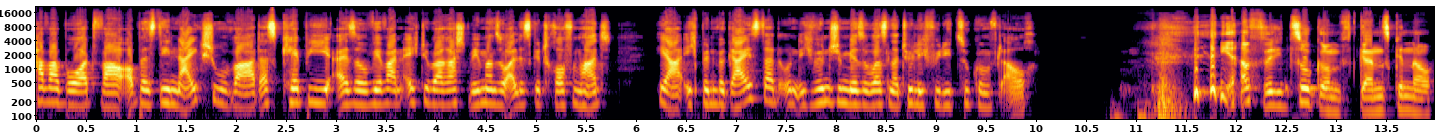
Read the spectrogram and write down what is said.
Hoverboard war, ob es die Nike-Schuh war, das Cappy. Also wir waren echt überrascht, wen man so alles getroffen hat. Ja, ich bin begeistert und ich wünsche mir sowas natürlich für die Zukunft auch. ja, für die Zukunft, ganz genau.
